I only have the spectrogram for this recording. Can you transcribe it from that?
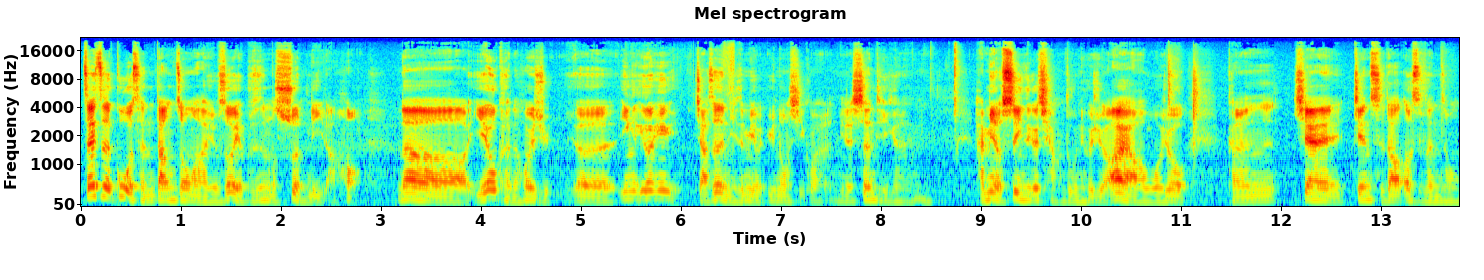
在这个过程当中啊，有时候也不是那么顺利了哈。那也有可能会去，呃，因为因为假设你是没有运动习惯，你的身体可能还没有适应这个强度，你会觉得，哎呀，我就。可能现在坚持到二十分钟，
